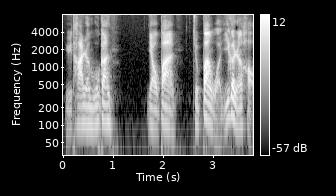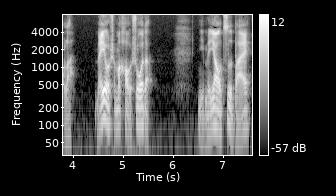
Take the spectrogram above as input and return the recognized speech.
与他人无干，要办就办我一个人好了，没有什么好说的。你们要自白，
